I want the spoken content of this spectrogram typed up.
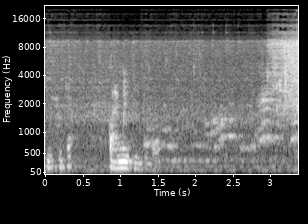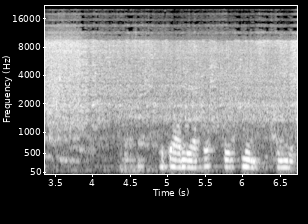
কিছুটা পানি দিয়ে দেবো এটা আমি এখন কষিয়ে সুন্দর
